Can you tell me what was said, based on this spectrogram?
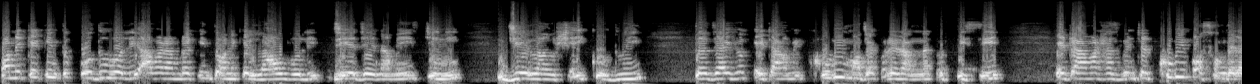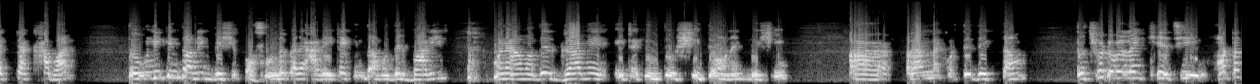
অনেকে কিন্তু কদু বলি আবার আমরা কিন্তু অনেকে লাউ বলি যে যে নামেই চিনি যে লাউ সেই কদুই। তো যাই হোক এটা আমি খুবই মজা করে রান্না করতেছি। এটা আমার হাজবেন্ডের খুবই পছন্দের একটা খাবার। তো উনি কিন্তু অনেক বেশি পছন্দ করে। আর এটা কিন্তু আমাদের বাড়ির মানে আমাদের গ্রামে এটা কিন্তু শীতে অনেক বেশি, আহ, রান্না করতে দেখতাম। তো ছোটবেলায় খেয়েছি, হঠাৎ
